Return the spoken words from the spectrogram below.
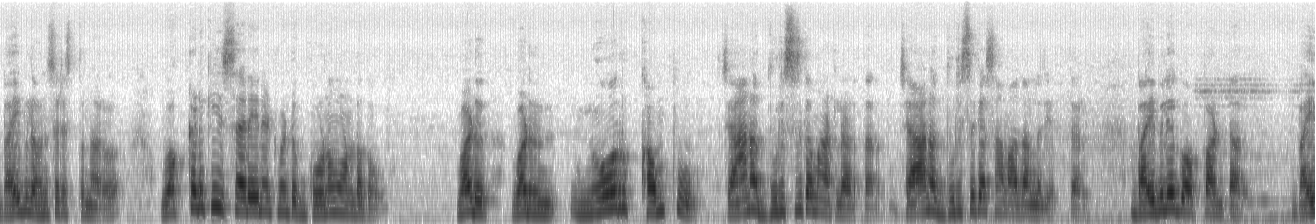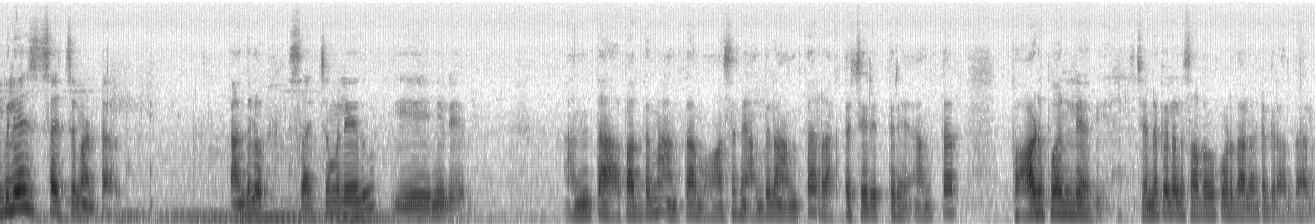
బైబిల్ అనుసరిస్తున్నారో ఒక్కడికి సరైనటువంటి గుణం ఉండదు. వాడు వాడు నోరు కంపు చాలా దురుసుగా మాట్లాడతారు. చాలా దురుసుగా సమాధానాలు చెప్తారు. బైబిలే గొప్ప అంటారు. బైబిలే సత్యం అంటారు. అందులో సత్యం లేదు ఏమీ లేదు. అంత అబద్ధమే అంత మోసమే అందులో అంత రక్త చరిత్రే అంత పాడు పనులే అవి. చిన్నపిల్లలు చదవకూడదు అలాంటి గ్రంథాలు.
